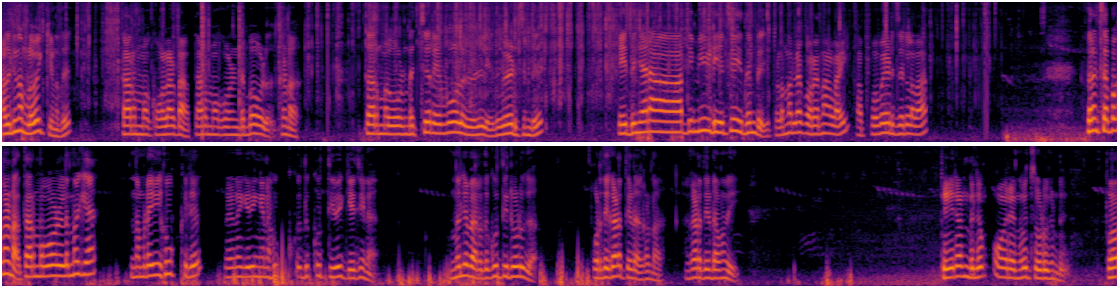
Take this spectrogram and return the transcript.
അതിൽ നമ്മൾ വെക്കണത് തെർമോക്കോളാട്ടാ തെർമോക്കോളിന്റെ ബോൾ കണ്ടോ? തെർമോക്കോളിന്റെ ചെറിയ ബോളുകളിൽ ഇത് മേടിച്ചിട്ടുണ്ട്. ഇത് ഞാൻ ആദ്യം വീഡിയോ ചെയ്തിട്ടുണ്ട്. ഇപ്പോഴൊന്നല്ല കുറേ നാളായി. അപ്പോൾ മേടിച്ചിട്ടുള്ളതാ. ഫ്രണ്ട്സ് അപ്പോൾ കണ്ട തെർമോകോളിൽ നോക്കിയാൽ നമ്മുടെ ഈ ഹുക്കിൽ വേണമെങ്കിൽ ഇങ്ങനെ ഹുക്ക് ഇത് കുത്തി വെക്കുക ചെയ്യണേ ഒന്നുമില്ല വെറുതെ കുത്തിയിട്ട് കൊടുക്കുക. പുറത്തേക്ക് കടത്തിയിടുക കണ്ട? കടത്തിയിട്ടാൽ മതി. ഇപ്പോൾ ഈ രണ്ടിലും ഓരോന്ന് വെച്ച് കൊടുക്കുന്നുണ്ട്. ഇപ്പോൾ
